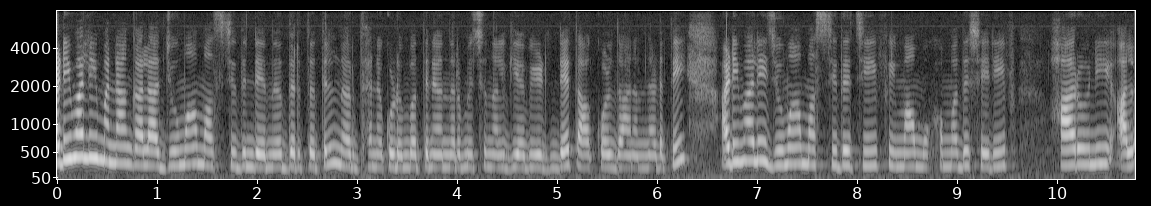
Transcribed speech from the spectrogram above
അടിമാലി മന്നാങ്കാല ജുമാ മസ്ജിദിന്റെ നേതൃത്വത്തിൽ നിർധന കുടുംബത്തിന് നിർമ്മിച്ചു നൽകിയ വീടിന്റെ താക്കോൽ ദാനം നടത്തി അടിമാലി ജുമാ മസ്ജിദ് ചീഫ് ഇമാം മുഹമ്മദ് ഷെരീഫ് ഹാറൂനി അൽ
